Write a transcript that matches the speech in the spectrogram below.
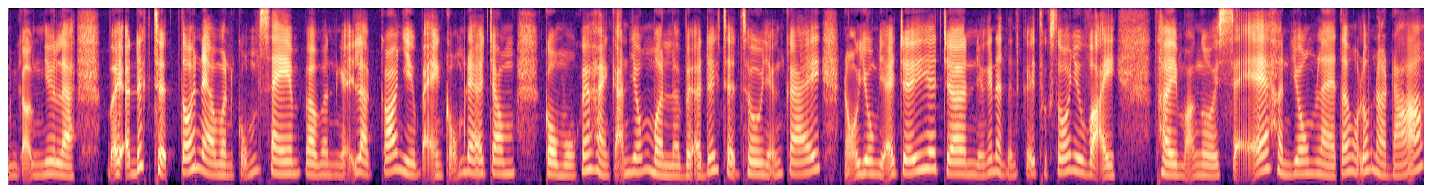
gần như là bị addicted tối nào mình cũng xem. Và mình nghĩ là có nhiều bạn cũng đang ở trong cùng một cái hoàn cảnh giống mình là bị addicted to những cái nội dung giải trí trên những cái nền tảng kỹ thuật số như vậy. Thì mọi người sẽ hình dung là tới một lúc nào đó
